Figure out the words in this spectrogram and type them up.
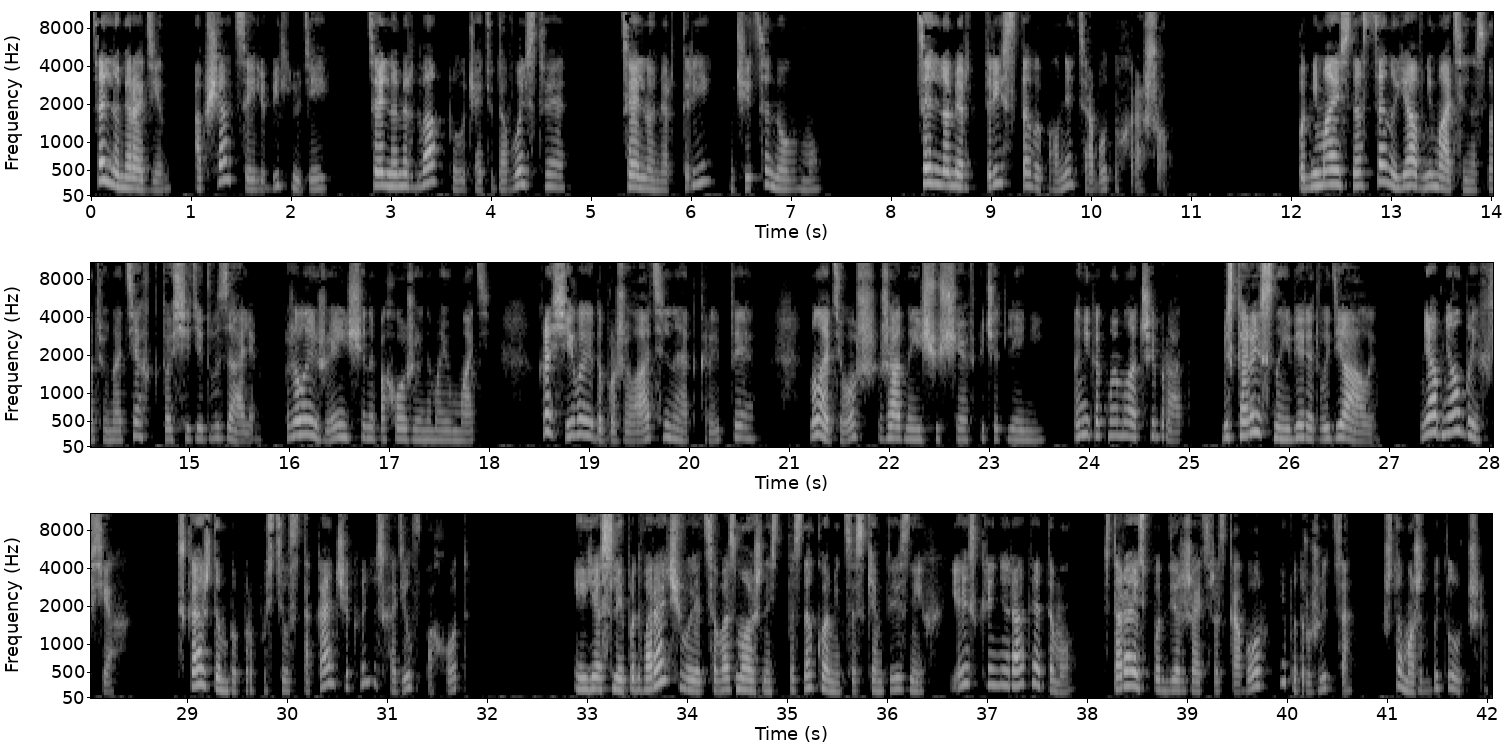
Цель номер один – общаться и любить людей. Цель номер два – получать удовольствие. Цель номер три – учиться новому. Цель номер триста – выполнять работу хорошо. Поднимаясь на сцену, я внимательно смотрю на тех, кто сидит в зале. Пожилые женщины, похожие на мою мать. Красивые, доброжелательные, открытые. Молодежь, жадно ищущая впечатлений. Они как мой младший брат. Бескорыстные верят в идеалы. Я обнял бы их всех. С каждым бы пропустил стаканчик или сходил в поход. И если подворачивается возможность познакомиться с кем-то из них, я искренне рад этому. Стараюсь поддержать разговор и подружиться. Что может быть лучше?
